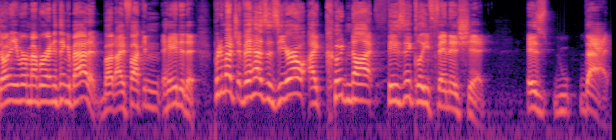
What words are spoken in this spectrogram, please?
Don't even remember anything about it, but I fucking hated it. Pretty much, if it has a zero, I could not physically finish it is that.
